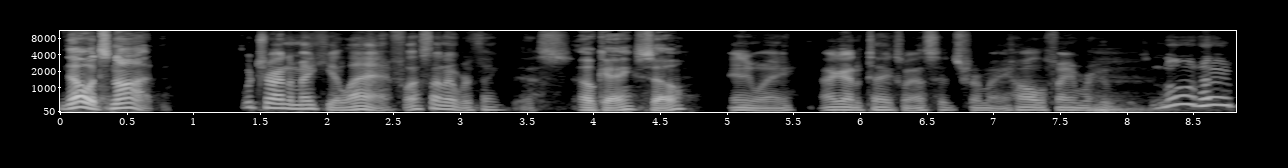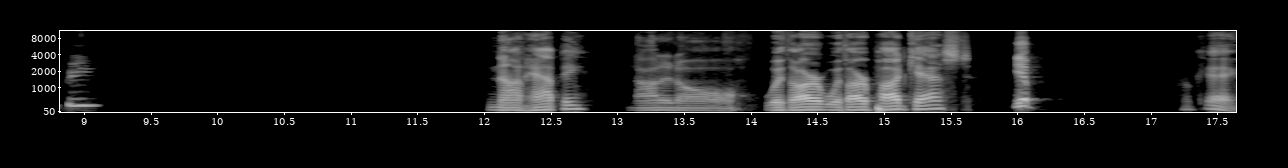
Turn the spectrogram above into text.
No, it's not. We're trying to make you laugh. Let's not overthink this. Okay, so Anyway, I got a text message from a Hall of Famer who was not happy. Not happy Not at all. with our with our podcast. Yep. Okay.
